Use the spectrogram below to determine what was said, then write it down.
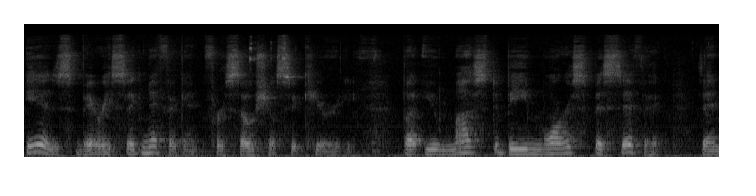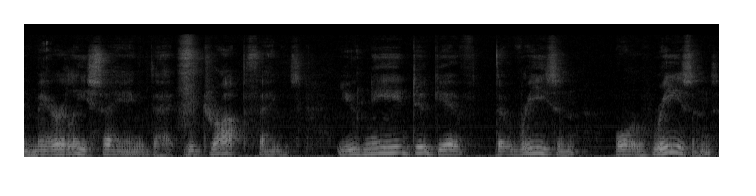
is very significant for Social Security. But you must be more specific than merely saying that you drop things. You need to give the reason or reasons.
